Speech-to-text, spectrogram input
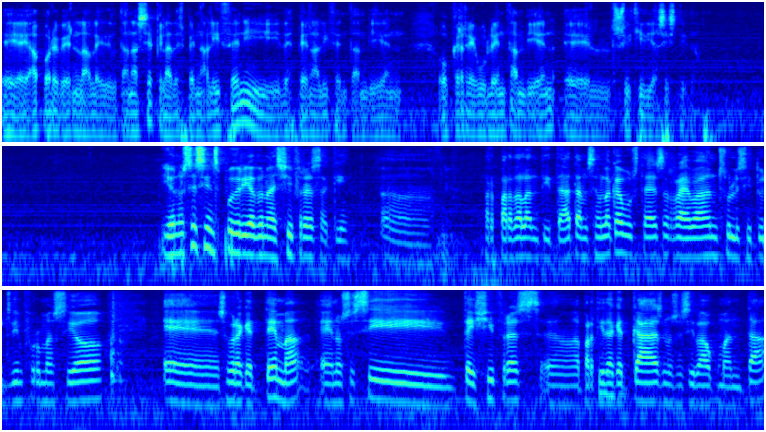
eh, aprueben la ley de eutanasia, que la despenalicen y despenalicen también o que regulen también el suicidio asistido. Jo no sé si ens podria donar xifres aquí uh, per part de l'entitat. Em sembla que vostès reben sol·licituds d'informació eh, sobre aquest tema. Eh, no sé si té xifres eh, a partir d'aquest cas, no sé si va augmentar,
